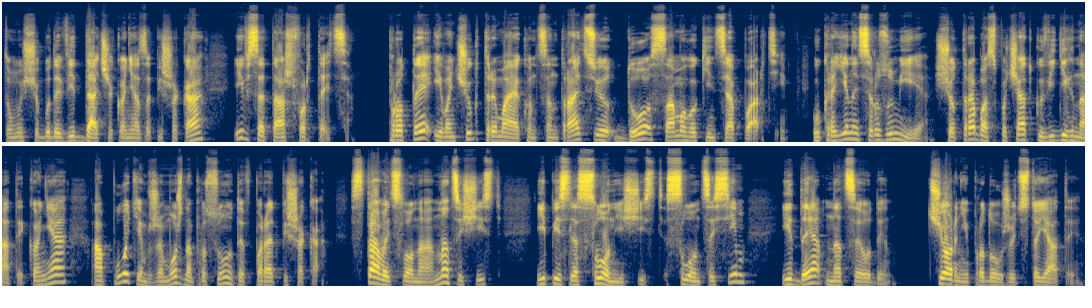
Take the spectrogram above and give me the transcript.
тому що буде віддача коня за пішака і все та ж фортеця. Проте Іванчук тримає концентрацію до самого кінця партії. Українець розуміє, що треба спочатку відігнати коня, а потім вже можна просунути вперед пішака. Ставить слона на С6, і після слон Е6, слон С7 іде на С1. Чорні продовжують стояти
